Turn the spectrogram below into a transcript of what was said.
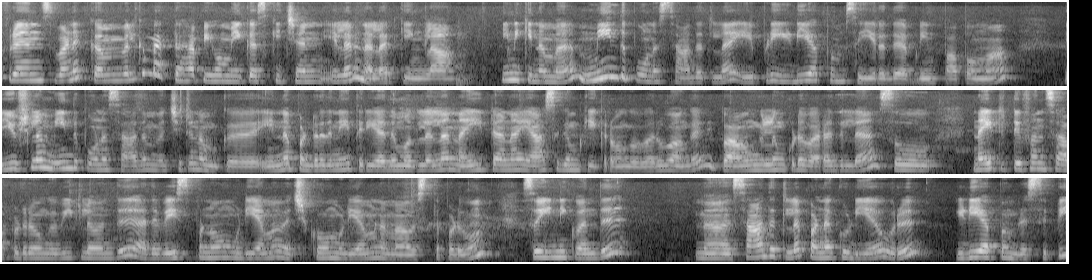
ஃப்ரெண்ட்ஸ் வணக்கம். Welcome back to happy home makers kitchen எல்லோரும் நல்லா இருக்கீங்களா? இன்றைக்கி நம்ம மீந்து போன சாதத்தில் எப்படி இடியாப்பம் செய்கிறது அப்படின்னு பார்ப்போமா? யூஸ்வலாக மீந்து போன சாதம் வச்சுட்டு நமக்கு என்ன பண்ணுறதுனே தெரியாது. முதல்லலாம் நைட்டானால் யாசகம் கேட்குறவங்க வருவாங்க. இப்போ அவங்களும் கூட வரதில்லை. ஸோ நைட்டு டிஃபன் சாப்பிட்றவங்க வீட்டில் வந்து அதை வேஸ்ட் பண்ணவும் முடியாமல் வச்சுக்கவும் முடியாமல் நம்ம அவஸ்தப்படுவோம். ஸோ இன்றைக்கி வந்து சாதத்தில் பண்ணக்கூடிய ஒரு இடியாப்பம் ரெசிபி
